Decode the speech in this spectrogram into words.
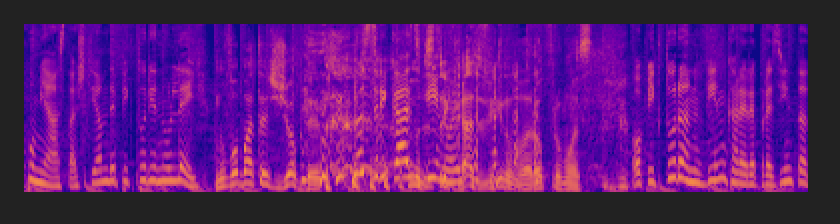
Cum e asta? Știam de picturi în ulei. Nu vă bateți joc de... Nu stricați nu vinul. stricați vinul, vă rog frumos. O pictură în vin care reprezintă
